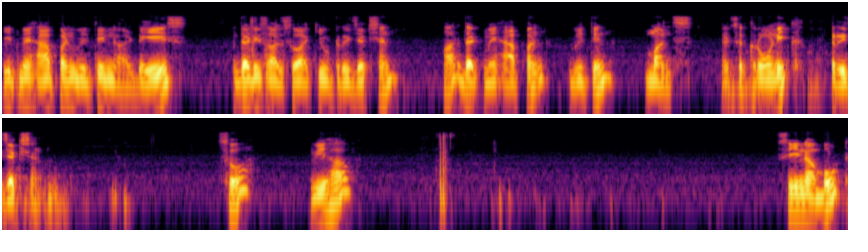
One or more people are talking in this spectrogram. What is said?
It may happen within uh, days that is also acute rejection or that may happen within months. That's a chronic rejection. So we have seen about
